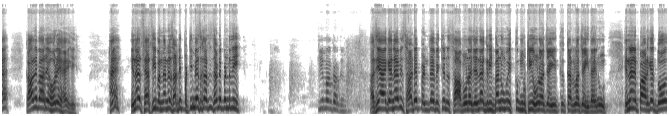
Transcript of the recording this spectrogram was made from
ਹੈ ਕਾਹਦੇ ਬਾਰੇ ਹੋ ਰਿਹਾ ਇਹ? ਹੈ? ਇਹਨਾਂ ਸਿਆਸੀ ਬੰਦਿਆਂ ਨੇ ਸਾਡੀ ਪੱਟੀ ਮਿਸ ਕਰਤੀ ਸਾਡੇ ਪਿੰਡ ਦੀ। ਕੀ ਮੰਗ ਕਰਦੇ ਹੋ? ਅਸੀਂ ਐਂ ਕਹਿੰਦੇ ਆ ਵੀ ਸਾਡੇ ਪਿੰਡ ਦੇ ਵਿੱਚ ਇਨਸਾਫ ਹੋਣਾ ਚਾਹੀਦਾ ਗਰੀਬਾਂ ਨੂੰ ਇੱਕ ਮੁਠੀ ਹੋਣਾ ਚਾਹੀਦਾ ਕਰਨਾ ਚਾਹੀਦਾ ਇਹਨੂੰ। ਇਹਨਾਂ ਨੇ ਪਾੜ ਕੇ ਦੋ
